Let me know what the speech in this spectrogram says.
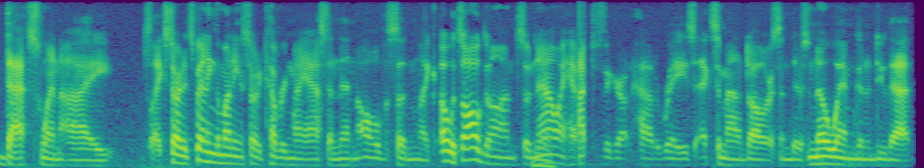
that's when I like started spending the money and started covering my ass, and then all of a sudden, like, oh, it's all gone. So now I have to figure out how to raise X amount of dollars, and there's no way I'm going to do that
